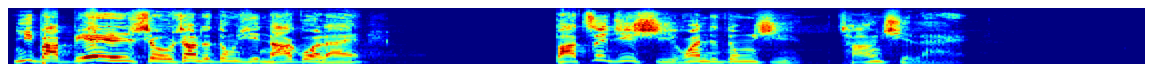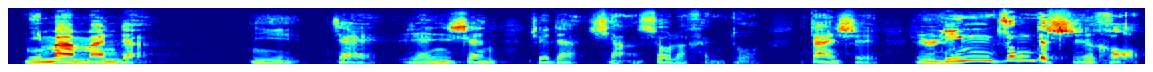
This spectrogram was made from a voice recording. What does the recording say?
你把别人手上的东西拿过来，把自己喜欢的东西藏起来。你慢慢的，你在人生觉得享受了很多，但是临终的时候，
